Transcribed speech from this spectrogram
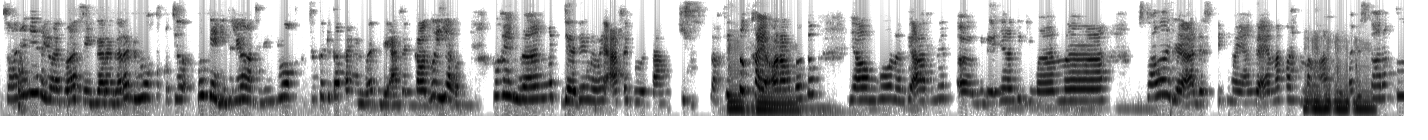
Soalnya ini relate banget sih, gara-gara dulu waktu kecil, lu kayak gitu juga nggak sih? Dulu waktu kecil tuh kita pengen banget jadi atlet. Kalau gue iya loh, gue pengen banget jadi yang namanya atlet bulu tangkis. Tapi tuh kayak Mhm. orang tua tuh, ya ampun nanti atlet eh, gedenya nanti gimana. Selalu ada ada stigma yang nggak enak lah tentang Mhm, atlet. Tapi mhm. sekarang tuh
